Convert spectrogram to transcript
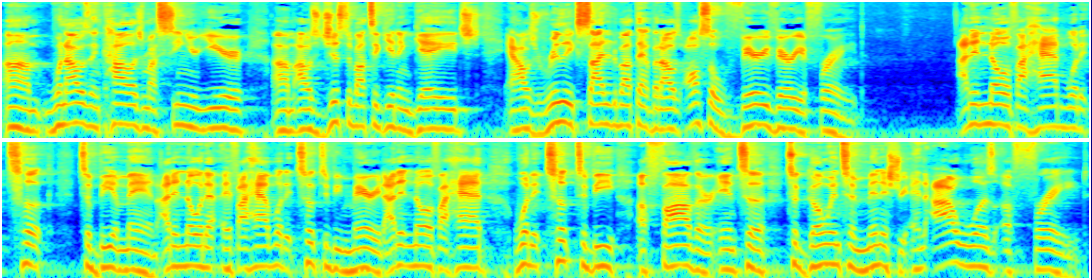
Um, when I was in college, my senior year, um, I was just about to get engaged, and I was really excited about that. But I was also very, very afraid. I didn't know if I had what it took to be a man. I didn't know if I had what it took to be married. I didn't know if I had what it took to be a father and to, to go into ministry. And I was afraid.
